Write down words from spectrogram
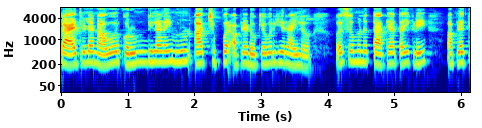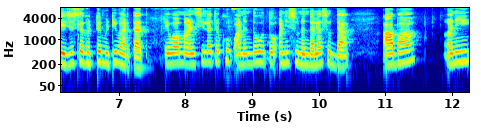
गायत्रीला नावावर करून दिला नाही म्हणून आज छप्पर आपल्या डोक्यावर हे राहिलं. असं म्हणत तात्या आता इकडे आपल्या तेजसला घट्ट मिठी मारतात. तेव्हा मानसीला तर खूप आनंद होतो आणि सुनंदाला सुद्धा. आभा आणि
